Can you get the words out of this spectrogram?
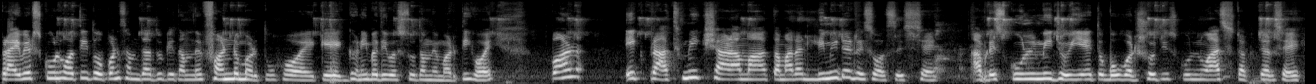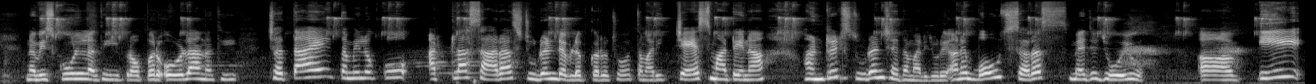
પ્રાઇવેટ સ્કૂલ હોતી તો પણ સમજાતું કે તમને ફંડ મળતું હોય, કે ઘણી બધી વસ્તુ તમને મળતી હોય. પણ એક પ્રાથમિક શાળામાં તમારા લિમિટેડ રિસોર્સિસ છે. આપણે સ્કૂલની જોઈએ તો બહુ વર્ષોથી સ્કૂલનું આ સ્ટ્રક્ચર છે. નવી સ્કૂલ નથી પ્રોપર ઓરડા નથી. છતાંય તમે લોકો આટલા સારા સ્ટુડન્ટ ડેવલપ કરો છો. તમારી ચેસ માટેના હંડ્રેડ સ્ટુડન્ટ છે તમારી જોડે. અને બહુ સરસ મેં જે જોયું એ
